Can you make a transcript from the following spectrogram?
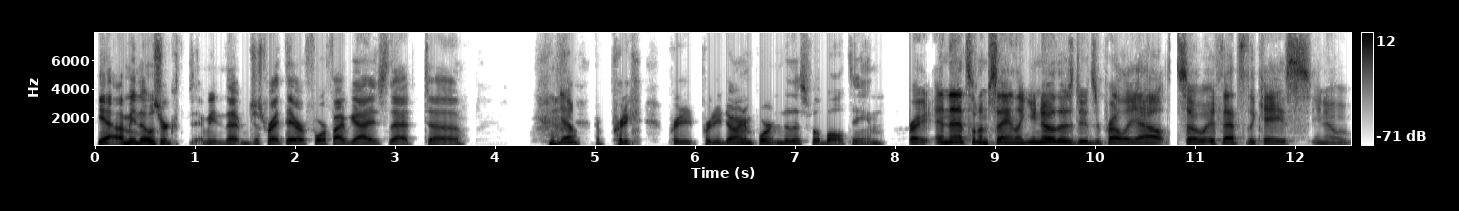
yeah, I mean those are. I mean that just right there, four or five guys that uh, yeah are pretty pretty pretty darn important to this football team. Right, and that's what I'm saying. Like you know, those dudes are probably out. So if that's the case, you know,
